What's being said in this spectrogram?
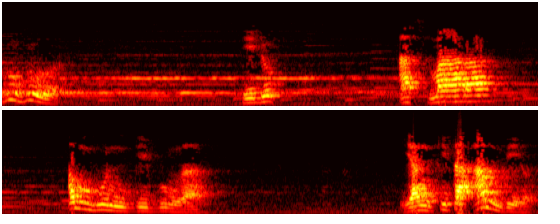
gugur. Hidup asmara embun di bunga. Yang kita ambil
